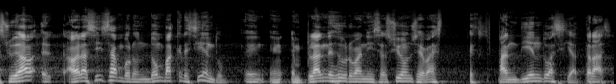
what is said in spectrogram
ciudad, eh, ahora sí San Borondón va creciendo. En, planes de urbanización se va ex- expandiendo hacia atrás,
